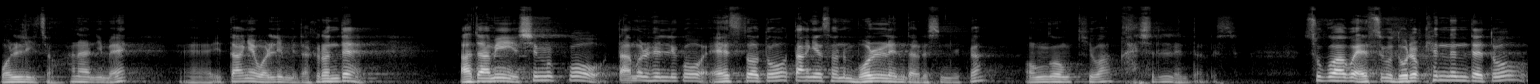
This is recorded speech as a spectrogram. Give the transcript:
원리죠. 하나님의 예, 이 땅의 원리입니다. 그런데 아담이 심고 땀을 흘리고 애써도 땅에서는 뭘 낸다 그랬습니까? 엉겅퀴와 가시를 낸다 그랬어요. 수고하고 애쓰고 노력했는데도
